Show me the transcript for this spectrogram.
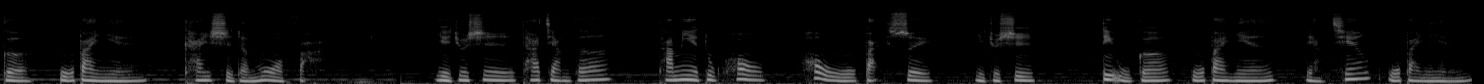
个五百年开始的末法，也就是他讲的，他灭度后。后五百岁，也就是第五个五百年，两千五百年。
